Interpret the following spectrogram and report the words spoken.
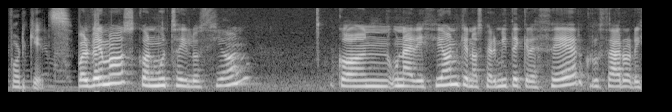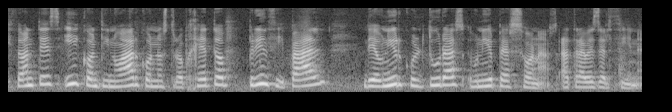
for kids. Volvemos con mucha ilusión con una edición que nos permite crecer, cruzar horizontes y continuar con nuestro objeto principal de unir culturas, unir personas a través del cine.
